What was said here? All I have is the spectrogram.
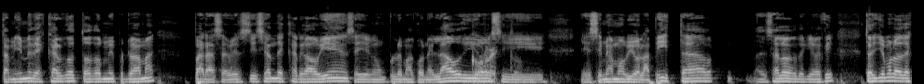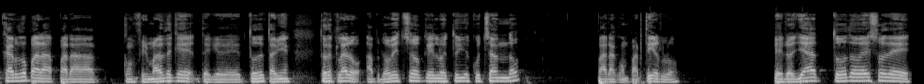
también me descargo todos mis programas para saber si se han descargado bien, si hay algún problema con el audio, Correcto. si eh, se me ha movido la pista, ¿sabes lo que te quiero decir? Entonces yo me lo descargo para, para confirmar de que, de que todo está bien. Entonces, claro, aprovecho que lo estoy escuchando para compartirlo. Pero ya todo eso de...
